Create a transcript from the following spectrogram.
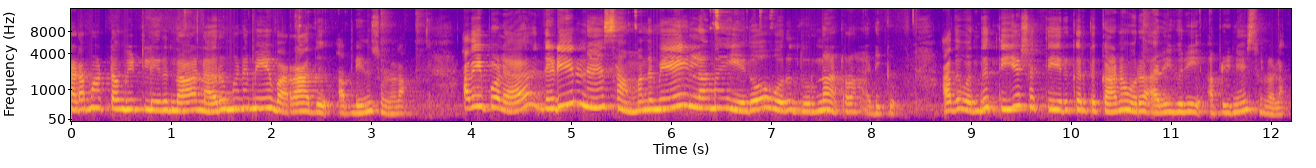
நடமாட்டம் வீட்டில் இருந்தால் நறுமணமே வராது அப்படின்னு சொல்லலாம். அதே போல் திடீர்னு சம்மந்தமே இல்லாமல் ஏதோ ஒரு துர்நாற்றம் அடிக்கும். அது வந்து தீய சக்தி இருக்கிறதுக்கான ஒரு அறிகுறி அப்படின்னே சொல்லலாம்.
